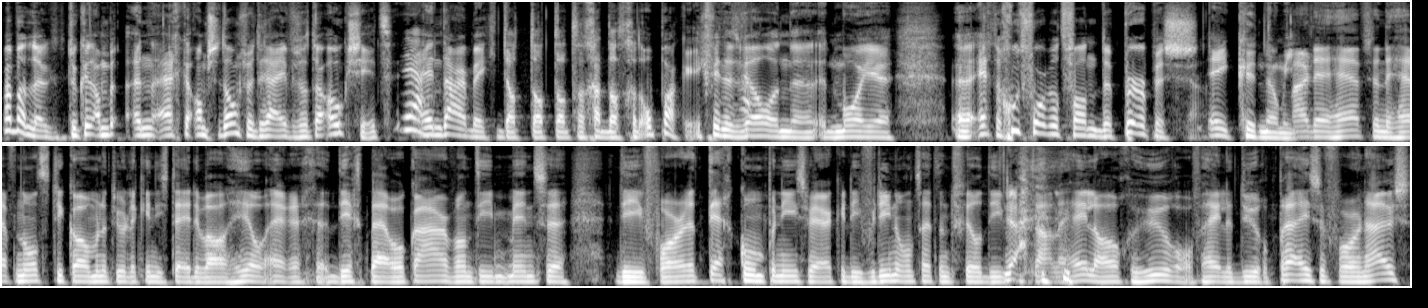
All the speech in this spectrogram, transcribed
Maar wat leuk. Natuurlijk een, een, eigenlijk een Amsterdamse bedrijf is dat er ook zit. En daar een beetje dat, dat, dat, gaat, dat gaat oppakken. Ik vind het wel een, een mooie, uh, echt een goed voorbeeld van de purpose-economie. Maar de haves en de have-nots die komen natuurlijk in die steden wel heel erg dicht bij elkaar. Want die mensen die voor tech-companies werken, die verdienen ontzettend veel. Die betalen hele hoge huren of hele dure prijzen voor hun huis.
